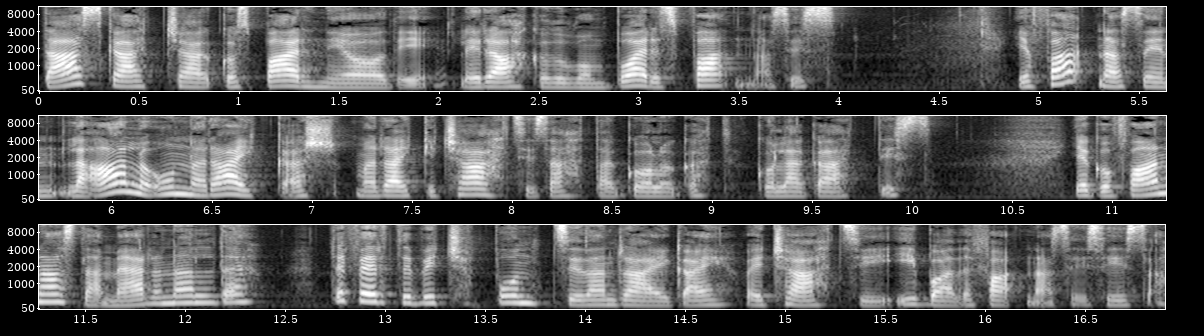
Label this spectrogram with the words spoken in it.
Taas katsa, kos parni oodi, li rahkotuvun puedes fatnasis. Ja fatnasin la allo unna raikkas, ma raikki chahtsi sahta golgot, kolagattis. Ja kun fanasta määränälde, te ferte bitch puntsi tämän raikai vai chahtsi ibade fatnasi sisa.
